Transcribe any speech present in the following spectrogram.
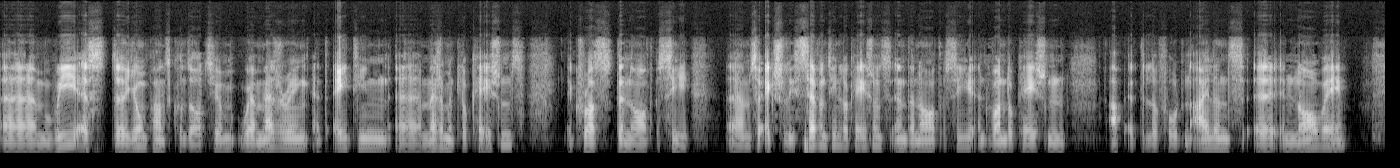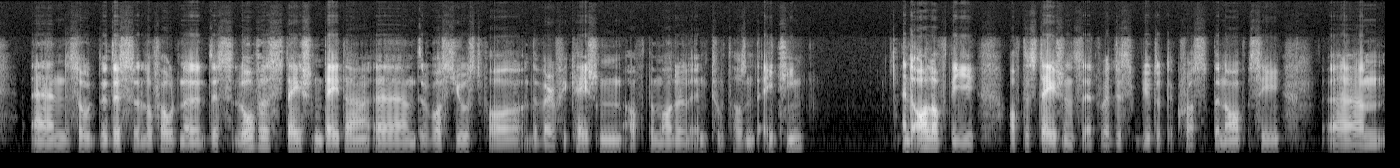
um, we, as the Jomopans Consortium, were measuring at 18 uh, measurement locations across the North Sea. Um, so actually 17 locations in the North Sea and one location up at the Lofoten Islands uh, in Norway. And so this Lofoten, uh, this Love station data uh, was used for the verification of the model in 2018. And all of the of the stations that were distributed across the North Sea um,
